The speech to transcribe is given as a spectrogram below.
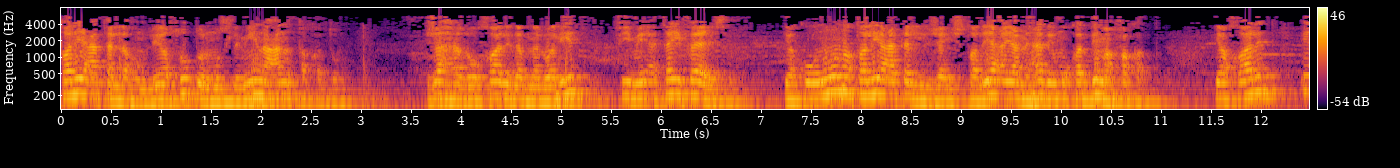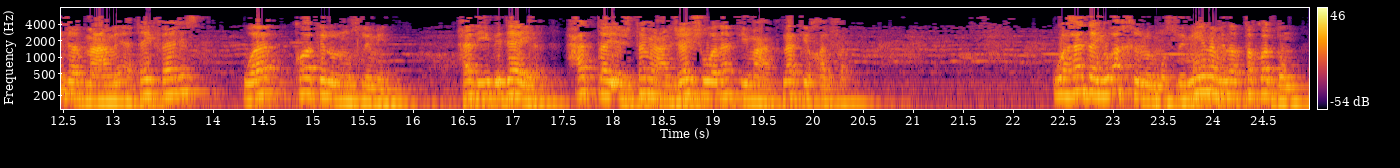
طليعة لهم ليصدوا المسلمين عن التقدم. جهزوا خالد بن الوليد في مئتي فارس يكونون طليعة للجيش طليعة يعني هذه مقدمة فقط. يا خالد اذهب مع مئتي فارس وقاتلوا المسلمين. هذه بداية. حتى يجتمع الجيش ونأتي معك. نأتي خلفك. وهذا يؤخر المسلمين من التقدم.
